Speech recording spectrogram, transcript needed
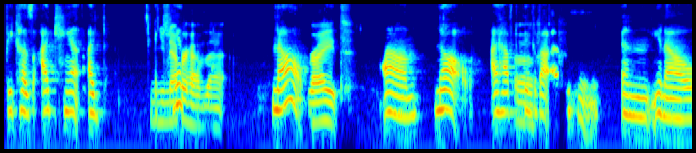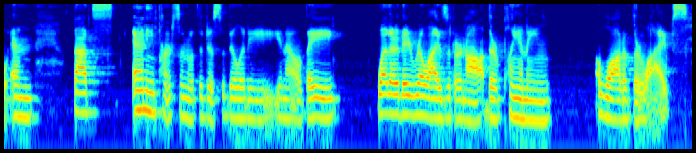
Because i can't i, I you can't, never have that. No. Right. Um no. I have to think about everything. And, you know, and that's any person with a disability, you know, they, whether they realize it or not, they're planning a lot of their lives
